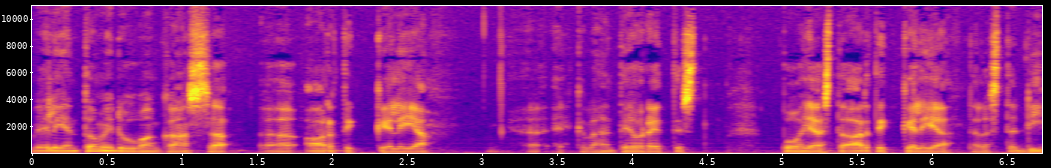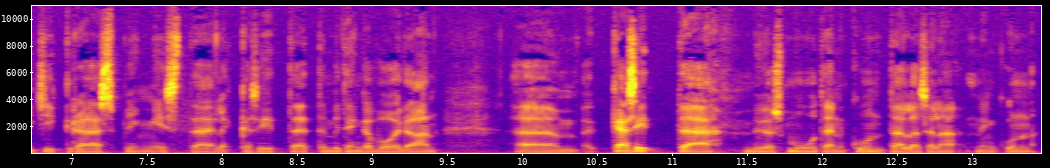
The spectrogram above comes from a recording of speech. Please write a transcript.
veljen Tomi Duvan kanssa äh, artikkelia, äh, ehkä vähän teoreettista pohjaista artikkelia tällaista digigraspingista, eli siitä, että miten voidaan ähm, käsittää myös muuten kuin tällaisella niin kuin, äh,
